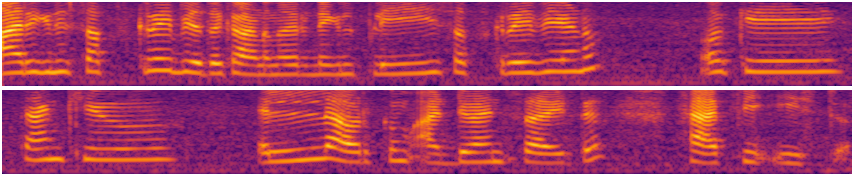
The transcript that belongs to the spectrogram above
ആരെങ്കിലും സബ്സ്ക്രൈബ് ചെയ്ത് കാണുന്നവരുണ്ടെങ്കിൽ പ്ലീസ് സബ്സ്ക്രൈബ് ചെയ്യണം. ഓക്കെ താങ്ക് എല്ലാവർക്കും അഡ്വാൻസ് ആയിട്ട് ഹാപ്പി ഈസ്റ്റർ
